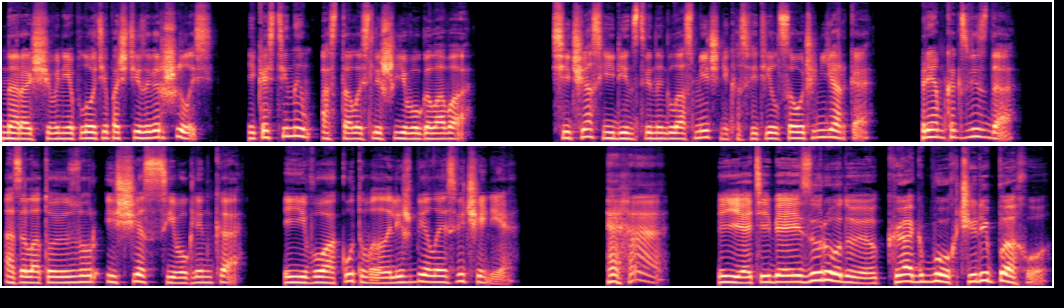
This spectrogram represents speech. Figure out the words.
Наращивание плоти почти завершилось, и костяным осталась лишь его голова. Сейчас единственный глаз мечника светился очень ярко, прям как звезда, а золотой узор исчез с его клинка, и его окутывало лишь белое свечение. «Ха-ха! Я тебя изуродую, как бог черепаху!»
